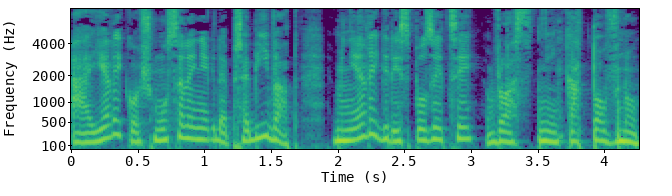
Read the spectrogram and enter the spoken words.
a jelikož museli někde přebývat, měli k dispozici vlastní katovnu.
